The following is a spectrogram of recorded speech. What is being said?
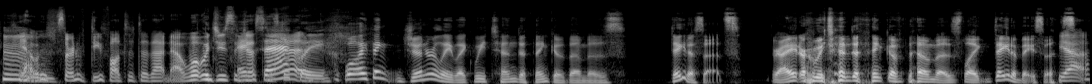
Hmm. Yeah, we've sort of defaulted to that now. What would you suggest exactly. Instead? Well, I think generally, like, we tend to think of them as data sets, right? Or we tend to think of them as like databases. Yeah.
